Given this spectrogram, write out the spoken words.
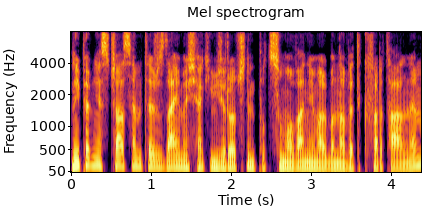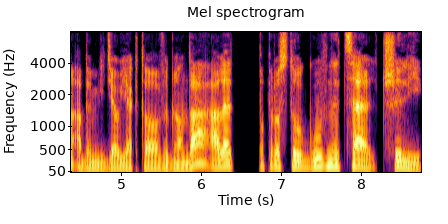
No i pewnie z czasem też zajmę się jakimś rocznym podsumowaniem albo nawet kwartalnym, abym widział, jak to wygląda, ale po prostu główny cel, czyli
